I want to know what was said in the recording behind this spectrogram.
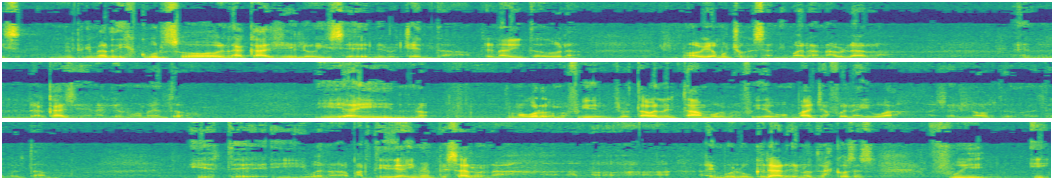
Eh, mi primer discurso en la calle lo hice en el 80, en plena dictadura. No había muchos que se animaran a hablar en la calle en aquel momento. Y ahí, no- yo me acuerdo que me fui, yo estaba en el tambo y me fui de Bombacha, fue en Aiguá, allá al norte, donde tengo el tambo. Y, este, y bueno, a partir de ahí me empezaron a, a- a involucrar en otras cosas. Fui, y,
